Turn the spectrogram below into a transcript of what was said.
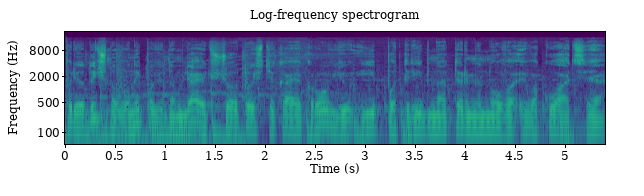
Періодично вони повідомляють, що той стікає кров'ю і потрібна термінова евакуація.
